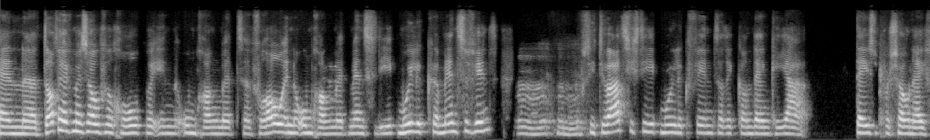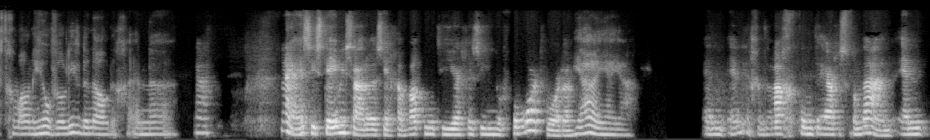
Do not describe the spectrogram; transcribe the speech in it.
En uh, dat heeft mij zoveel geholpen in de omgang met, uh, vooral in de omgang met mensen die ik moeilijk uh, mensen vind. Mm -hmm. Of situaties die ik moeilijk vind, dat ik kan denken, ja, deze persoon heeft gewoon heel veel liefde nodig. En, ja. Nou ja, systemisch zouden we zeggen, wat moet hier gezien of gehoord worden? Ja, ja, ja. En, en gedrag komt ergens vandaan. En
